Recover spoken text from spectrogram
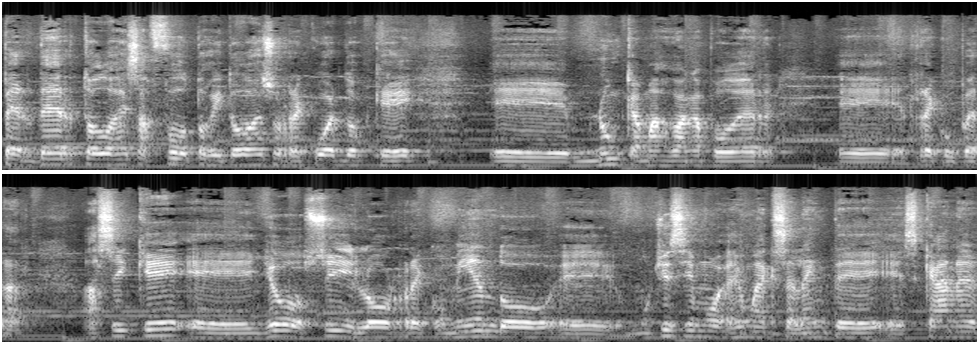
perder todas esas fotos y todos esos recuerdos que eh, nunca más van a poder recuperar. Así que eh, yo sí lo recomiendo eh, muchísimo. Es un excelente escáner.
